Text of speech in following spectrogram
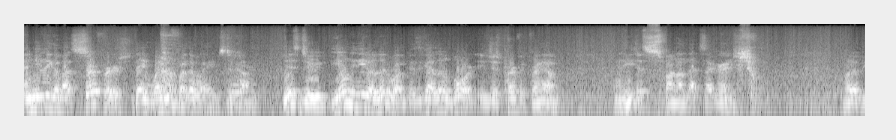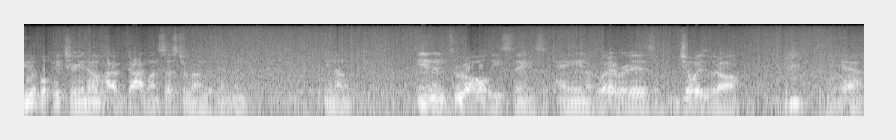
And you think about surfers, they wait for the waves to yeah. come. This dude, he only needed a little one because he got a little board. It was just perfect for him. And he just spun on that sucker and just, what a beautiful picture, you know, of how God wants us to run with him. And, you know, in and through all these things, the pain or whatever it is, the joys of it all. Yeah.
